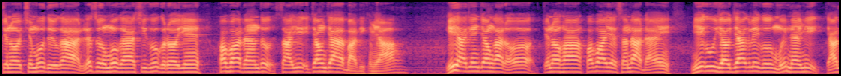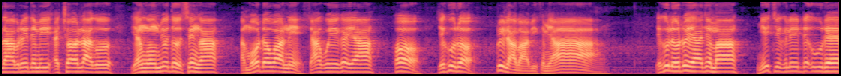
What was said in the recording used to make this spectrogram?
ကျွန်တော်ချင်မို့သူကလက်စုံမို့ကရှိခိုးကြော်ရင်ဖွားဖွားတန်သို့စာရေးအကြောင်းကြားအပ်ပါသည်ခင်ဗျာရေးရခြင်းအကြောင်းကတော့ကျွန်တော်ဟာဖွားဖွားရဲ့ဆန္ဒတိုင်းမြေဦးယောက်ျားကလေးကိုမွေးနိုင်မိဂျာသာပရိသမီအချောအလှကိုရန်ကုန်မြို့သို့ဆင်းကာအမောတဝနှင့်ရှာဖွေခဲ့ရာဟောယခုတော့တွေ့လာပါပြီခင်ဗျာယခုလိုတွေ့ရခြင်းမှာမြစ်ချစ်ကလေးတူတဲ့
